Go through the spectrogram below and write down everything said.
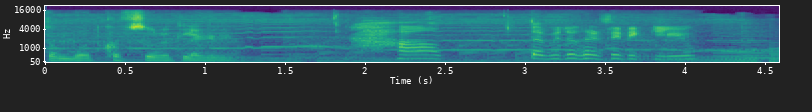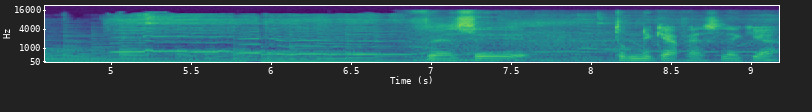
तुम बहुत खूबसूरत लग रही हो। हाँ तभी तो घर से निकली हूँ। वैसे तुमने क्या फैसला किया?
